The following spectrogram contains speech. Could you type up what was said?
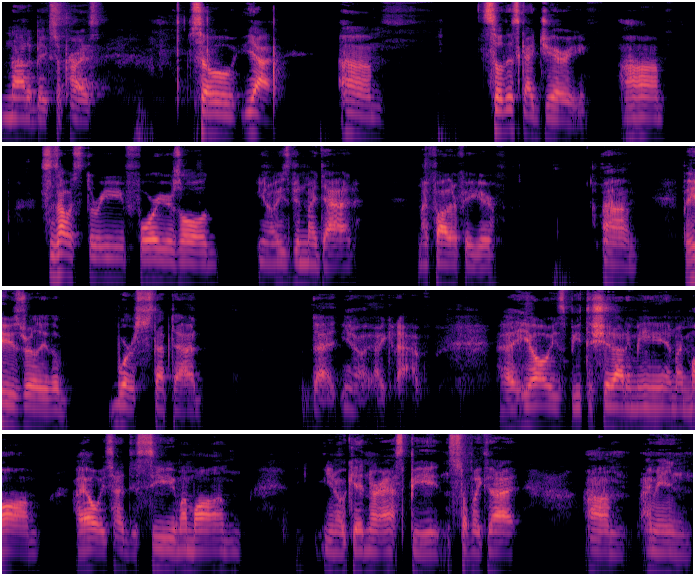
not a big surprise. So yeah, um, so this guy Jerry, um, since I was three, four years old, you know, he's been my dad, my father figure. Um, but he was really the worst stepdad that you know I could have. Uh, he always beat the shit out of me and my mom. I always had to see my mom, you know, getting her ass beat and stuff like that. Um, I mean,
